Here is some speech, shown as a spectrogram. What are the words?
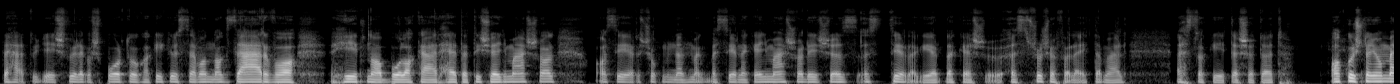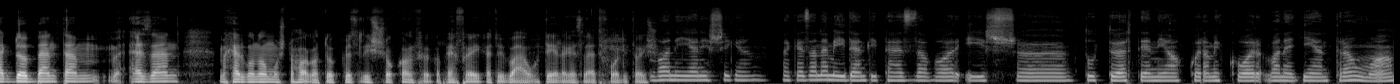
tehát ugye, és főleg a sportolók, akik össze vannak zárva hét napból, akár hetet is egymással, azért sok mindent megbeszélnek egymással, és ez, ez tényleg érdekes, ezt sose felejtem el, ezt a két esetet. Akkor is nagyon megdöbbentem ezen, meg hát gondolom most a hallgatók közül is sokan fölkapják fejéket, hogy wow, tényleg ez lehet fordítva is. Van ilyen is, igen. Meg ez a nem identitászavar is uh, tud történni akkor, amikor van egy ilyen trauma,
